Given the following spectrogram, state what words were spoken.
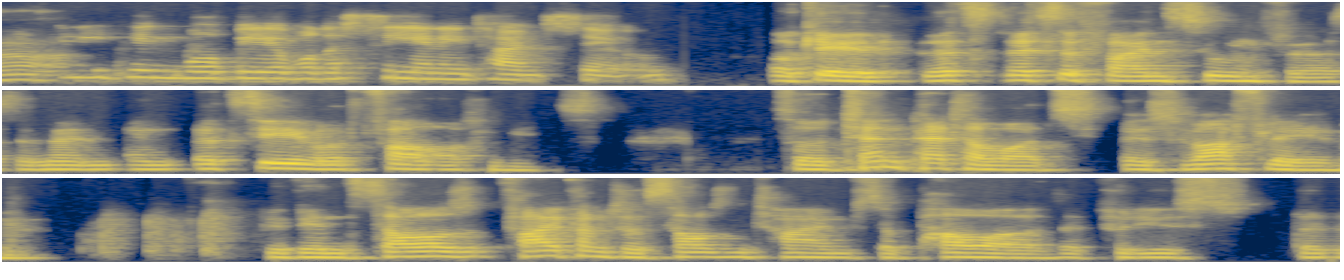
uh, anything we'll be able to see anytime soon. Okay, let's let's define soon first, and then and let's see what far off means. So 10 petawatts is roughly within 500,000 times the power that produce that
